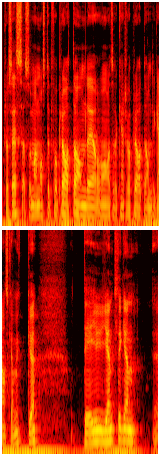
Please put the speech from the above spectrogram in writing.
processas och man måste få prata om det och man måste kanske få prata om det ganska mycket. Det är ju egentligen, eh,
